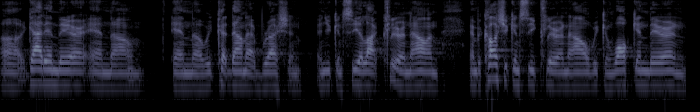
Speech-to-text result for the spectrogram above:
uh, got in there and, um, and uh, we cut down that brush, and, and you can see a lot clearer now. And, and because you can see clearer now, we can walk in there and,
